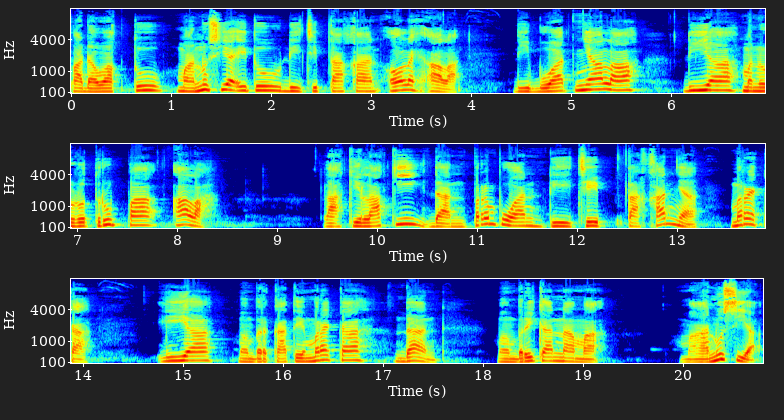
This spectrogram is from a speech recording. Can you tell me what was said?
pada waktu manusia itu diciptakan oleh Allah. Dibuatnyalah dia menurut rupa Allah. Laki-laki dan perempuan diciptakannya mereka. Ia memberkati mereka dan memberikan nama manusia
